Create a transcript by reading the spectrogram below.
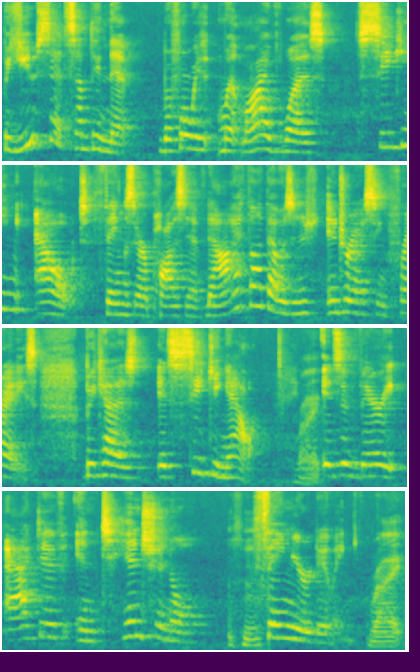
But you said something that before we went live was seeking out things that are positive. Now, I thought that was an interesting phrase because it's seeking out. Right. It's a very active, intentional thing you're doing. Right.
